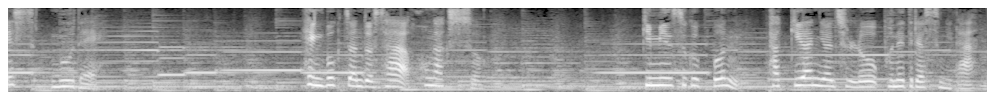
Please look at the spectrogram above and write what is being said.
KBS 무대 행복전도사 홍학수 김민수 극본 박기환 연출로 보내드렸습니다.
